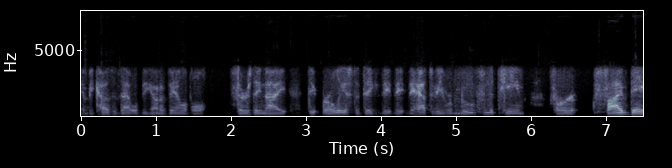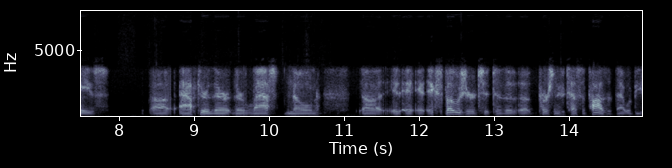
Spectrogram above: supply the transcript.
and because of that, will be unavailable Thursday night. The earliest that they they, they have to be removed from the team for five days uh, after their their last known uh, exposure to, to the uh, person who tested positive. That would be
